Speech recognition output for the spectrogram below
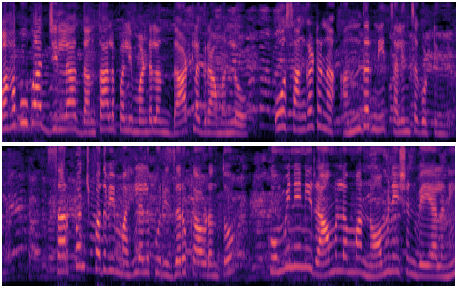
మహబూబాద్ జిల్లా దంతాలపల్లి మండలం దాట్ల గ్రామంలో ఓ సంఘటన అందర్నీ చలించగొట్టింది. సర్పంచ్ పదవి మహిళలకు రిజర్వ్ కావడంతో కొమ్మినేని రాములమ్మ నామినేషన్ వేయాలని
